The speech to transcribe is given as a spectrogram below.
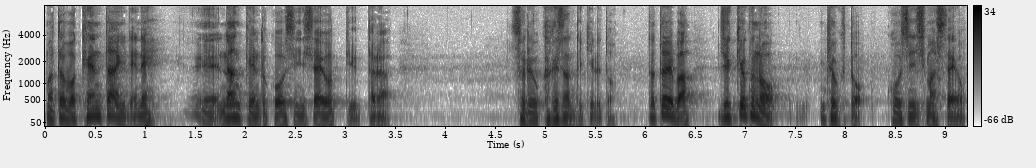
または県単位でね、えー、何件と更新したよって言ったらそれを掛け算できると。例えば10曲の曲と更新しましたよ。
